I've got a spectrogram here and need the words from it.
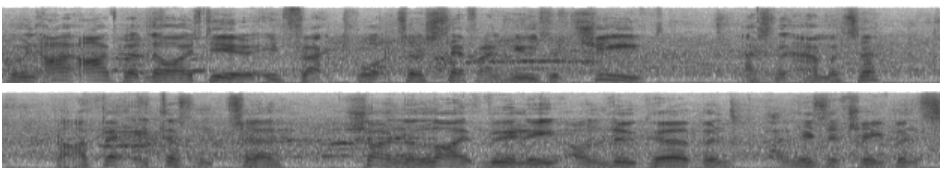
I mean, I, I've got no idea, in fact, what uh, Steffan Hughes achieved as an amateur, but I bet it doesn't uh, shine a light really on Luke Herdman and his achievements.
